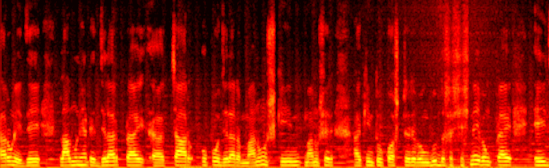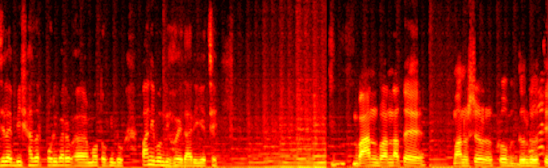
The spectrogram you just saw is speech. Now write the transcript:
কারণে যে লালমনিরহাটের জেলার প্রায় চার উপজেলার মানুষ মানুষের কিন্তু কষ্টের এবং দুর্দশার শেষ নেই এবং প্রায় এই জেলায় বিশ হাজার পরিবারের মতো কিন্তু পানিবন্দী হয়ে দাঁড়িয়েছে। বান বন্যাতে মানুষের খুব দুর্গতি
